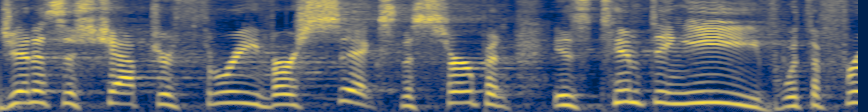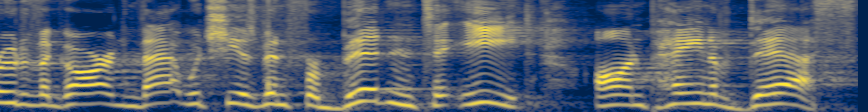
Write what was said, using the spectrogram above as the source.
Genesis chapter 3, verse 6, the serpent is tempting Eve with the fruit of the garden, that which she has been forbidden to eat on pain of death.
